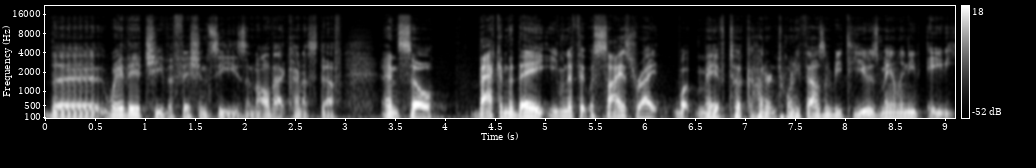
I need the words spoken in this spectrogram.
The way they achieve efficiencies and all that kind of stuff. And so back in the day, even if it was sized right, what may have took 120,000 BTUs may only need 80.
